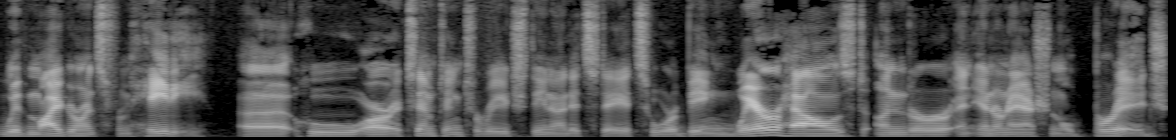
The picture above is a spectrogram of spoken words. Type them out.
with migrants from Haiti uh, who are attempting to reach the United States, who are being warehoused under an international bridge,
